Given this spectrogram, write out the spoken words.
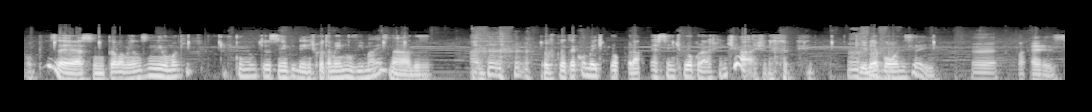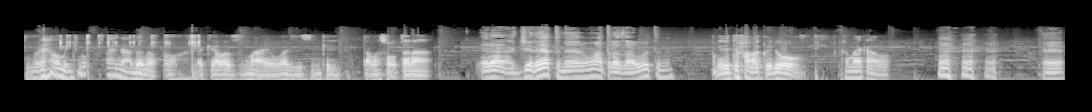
Pois é, assim, pelo menos nenhuma que, ficou muito assim evidente, que eu também não vi mais nada. eu fico até com medo de procurar, mas se a gente procurar, acho que a gente acha, né? Que ele é bom nisso aí. É. Mas realmente não faz nada, não. Daquelas maiores, assim, que ele tava soltando a. Era direto, né? Era um atrás da outra, né? Ia ter falado com ele, ô, fica mais calmo. É.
